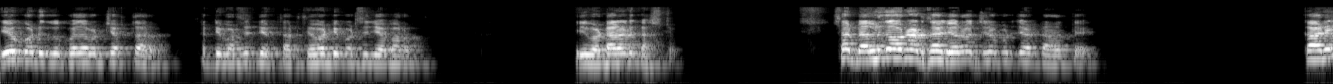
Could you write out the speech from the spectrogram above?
ఏ కొన్ని కొంతమంది చెప్తారు. థర్టీ పర్సెంట్ చెప్తారు సెవెంటీ పర్సెంట్ చెప్పారు. ఇది పట్టాలంటే కష్టం. సార్ డల్గా ఉన్నాడు సార్ జ్వరం వచ్చినప్పుడు అంటారు అంతే. కానీ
